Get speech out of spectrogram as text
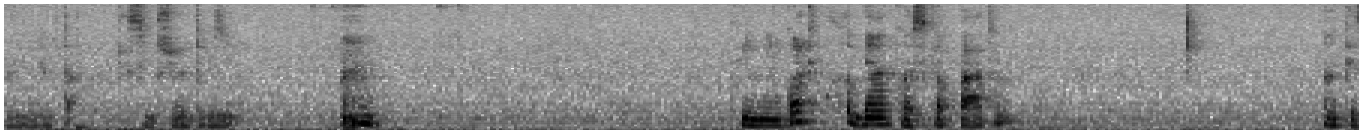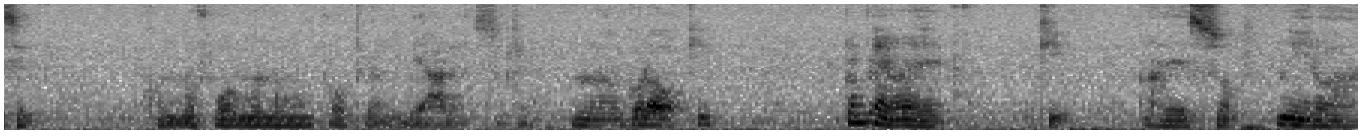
in realtà è semplicemente così. Quindi in qualche modo Bianco è scappato, anche se con una forma non proprio ideale, visto che non ha ancora occhi. Il problema è che adesso Nero ha,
